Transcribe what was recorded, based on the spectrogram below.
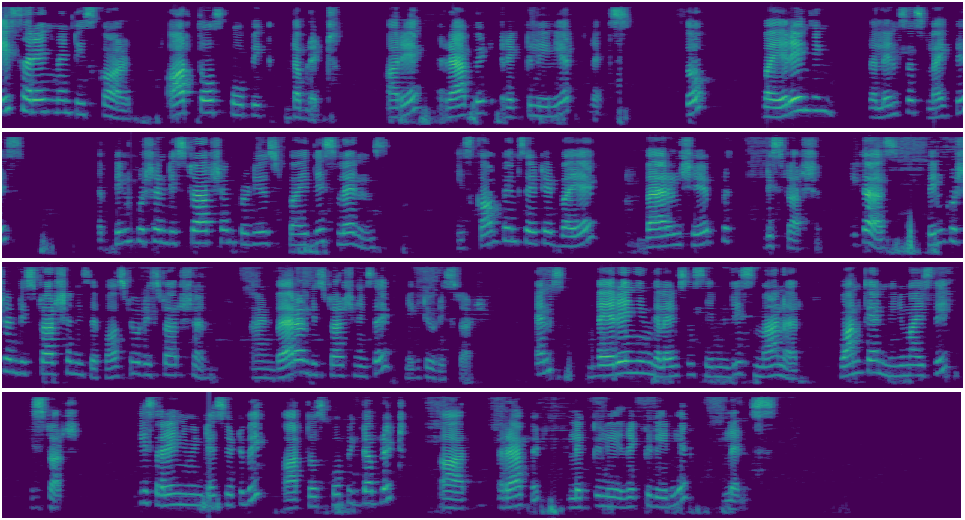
This arrangement is called orthoscopic doublet or a rapid rectilinear lens. So, by arranging the lenses like this, the pincushion distortion produced by this lens is compensated by a barrel-shaped distortion because pincushion distortion is a positive distortion and barrel distortion is a negative distortion. Hence, by arranging the lenses in this manner, one can minimize the distortion. This arrangement is said to be orthoscopic doublet or rapid rectilinear lens.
